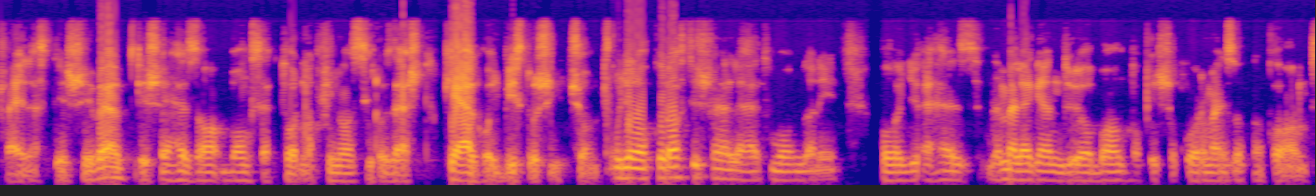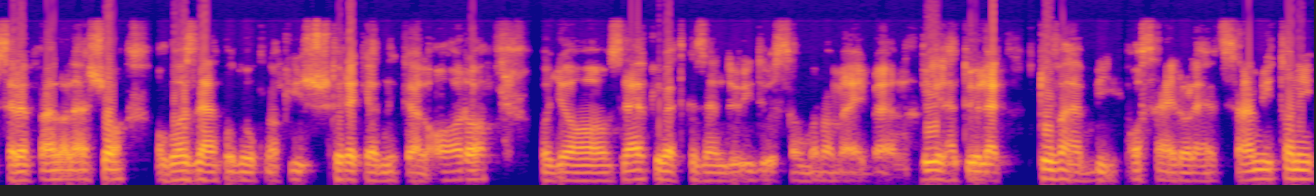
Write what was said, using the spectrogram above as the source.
fejlesztésével, és ehhez a bankszektornak finanszírozást kell, hogy biztosítson. Ugyanakkor azt is el lehet mondani, hogy ehhez nem elegendő a banknak és a kormányzatnak a szerepvállalása, a gazdálkodóknak is törekedni kell arra, hogy az elkövetkezendő időszakban, amelyben vélhetőleg további aszályra lehet számítani,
